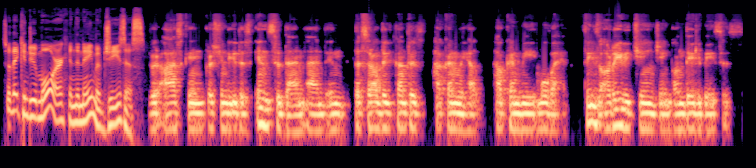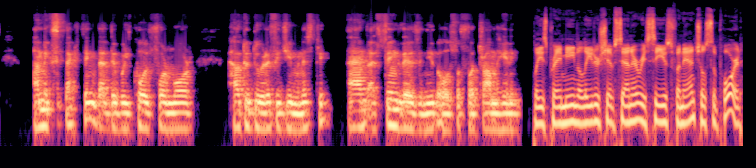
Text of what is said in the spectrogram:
so they can do more in the name of Jesus. We're asking Christian leaders in Sudan and in the surrounding countries, how can we help? How can we move ahead? Things are really changing on daily basis. I'm expecting that they will call for more how to do refugee ministry. And I think there's a need also for trauma healing. Please pray MENA Leadership Center receives financial support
